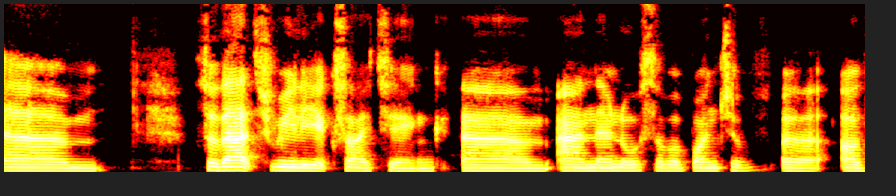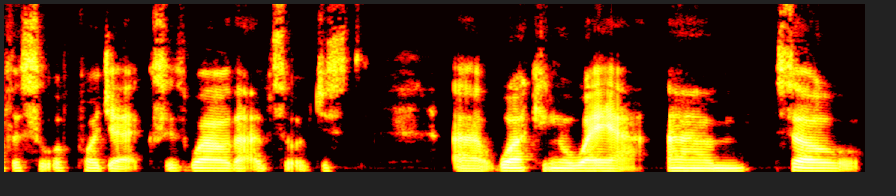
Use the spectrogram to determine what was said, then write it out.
Um, so that's really exciting. Um, and then also a bunch of uh, other sort of projects as well that I'm sort of just uh, working away at. Um, so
